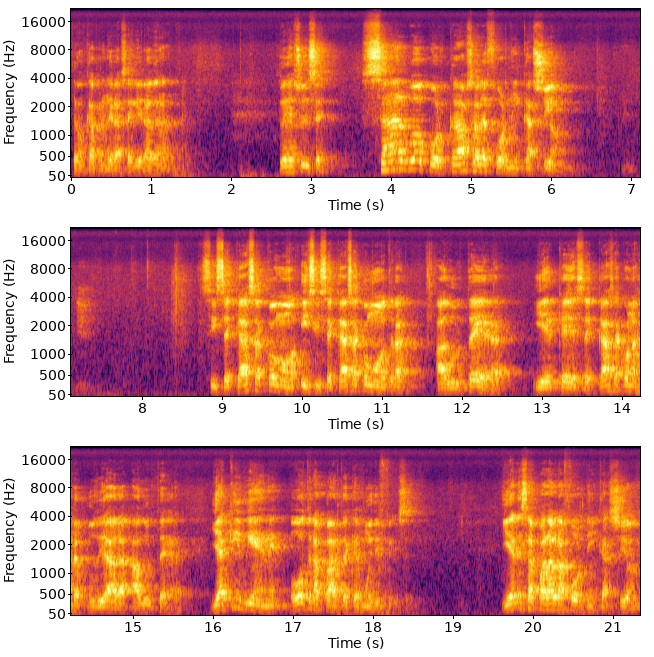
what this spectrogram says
Tengo que aprender a seguir adelante. Entonces Jesús dice, salvo por causa de fornicación si se casa con y si se casa con otra, adultera, y el que se casa con la repudiada, adultera. Y aquí viene otra parte que es muy difícil. Y es esa palabra fornicación.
